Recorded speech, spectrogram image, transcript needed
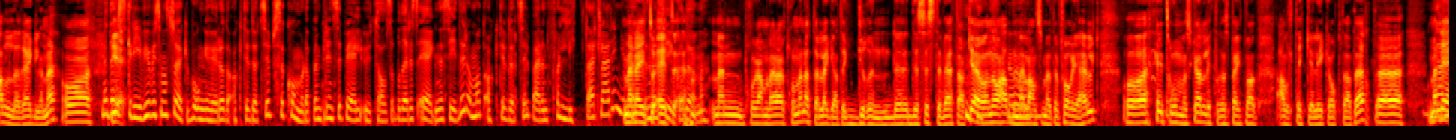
alle reglene. Og Men dere skriver jo, hvis man søker på Unge Høyre og aktiv dødshjelp, så kommer det opp en prinsipiell uttalelse på deres egne sider om at aktiv dødshjelp er en fallitterklæring i møte med syke og døende. Men programleder, jeg tror vi er nødt til å legge til grunn det, det siste vedtaket. Og nå hadde vi landsmøte forrige helg, og jeg tror vi skal ha litt respekt for at alt ikke er like oppdatert. Uh, men det,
